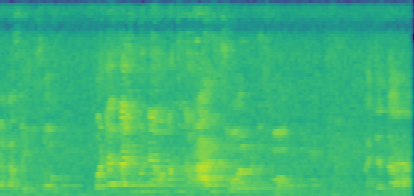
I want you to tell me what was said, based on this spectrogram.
দেখা যাবে চল। কোটা যাই মনে আমার না? আর চল বেটা চল। আচ্ছা দাঁড়া।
